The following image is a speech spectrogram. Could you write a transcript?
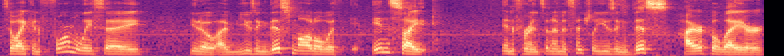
So I can formally say, you know, I'm using this model with insight inference, and I'm essentially using this hierarchical layer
